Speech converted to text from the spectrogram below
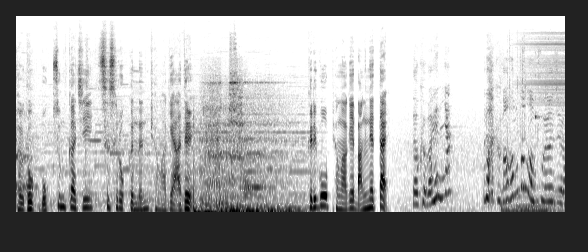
결국 목숨까지 스스로 끊는 병학의 아들 그리고 병학의 막내딸 너 그거 했냐? 나 그거 한 번만 보여주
